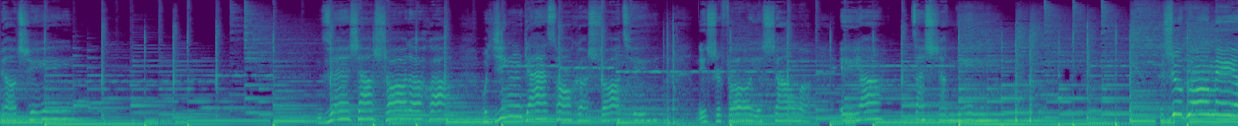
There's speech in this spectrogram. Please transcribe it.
表情。最想说的话，我应该从何说起？你是否也像我一样在想你？如果没有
